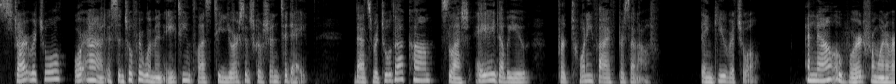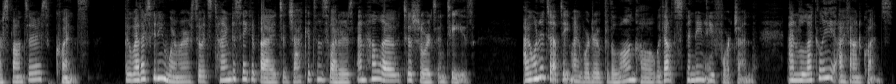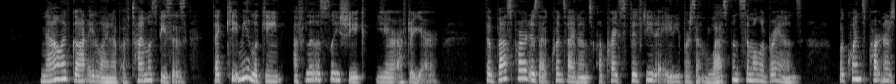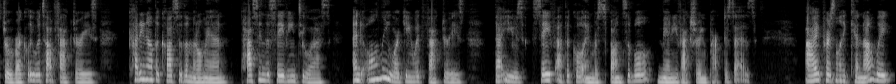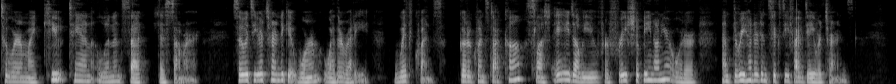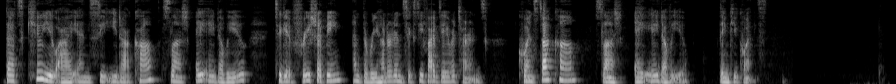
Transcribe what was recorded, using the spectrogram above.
Start Ritual or add Essential for Women 18 Plus to your subscription today. That's ritual.com slash AAW for 25% off. Thank you, Ritual. And now a word from one of our sponsors, Quince. The weather's getting warmer, so it's time to say goodbye to jackets and sweaters and hello to shorts and tees. I wanted to update my wardrobe for the long haul without spending a fortune, and luckily I found Quince. Now I've got a lineup of timeless pieces that keep me looking effortlessly chic year after year. The best part is that Quince items are priced 50 to 80% less than similar brands, but Quince partners directly with top factories, cutting out the cost of the middleman, passing the saving to us, and only working with factories that use safe, ethical, and responsible manufacturing practices. I personally cannot wait to wear my cute tan linen set this summer. So it's your turn to get warm weather ready with Quince. Go to quince.com slash AAW for free shipping on your order and 365 day returns. That's Q-U-I-N-C-E dot com slash AAW to get free shipping and 365 day returns. Quince.com slash AAW. Thank you, Quince.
